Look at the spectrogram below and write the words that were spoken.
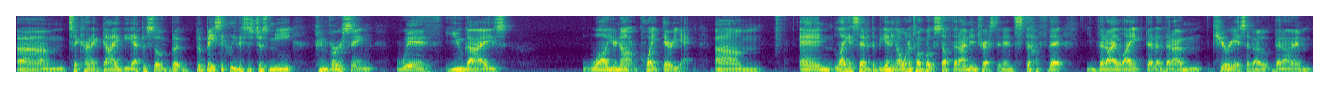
um, to kind of guide the episode, but but basically this is just me conversing with you guys while you're not quite there yet. Um, and like I said at the beginning, I want to talk about stuff that I'm interested in, stuff that that I like, that that I'm curious about, that I'm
